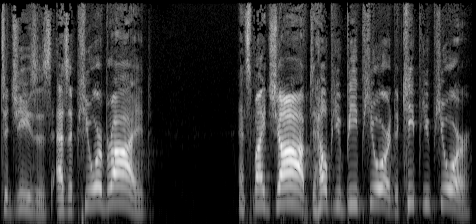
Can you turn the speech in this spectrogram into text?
to Jesus as a pure bride. It's my job to help you be pure, to keep you pure.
